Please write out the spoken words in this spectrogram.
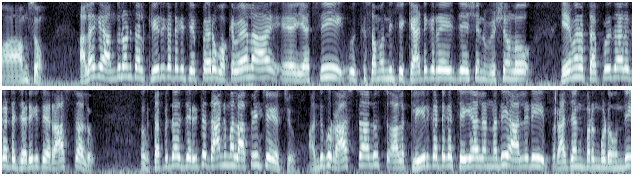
మా అంశం. అలాగే అందులోనే చాలా క్లియర్ కట్గా చెప్పారు ఒకవేళ ఎస్సీకి సంబంధించి కేటగరైజేషన్ విషయంలో ఏమైనా తప్పిదాలు గట్ట జరిగితే రాష్ట్రాలు ఒక తప్పిదాలు జరిగితే దాన్ని మళ్ళీ అప్పీల్ చేయొచ్చు. అందుకు రాష్ట్రాలు చాలా క్లియర్ కట్గా చేయాలన్నది ఆల్రెడీ రాజ్యాంగపరం కూడా ఉంది.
